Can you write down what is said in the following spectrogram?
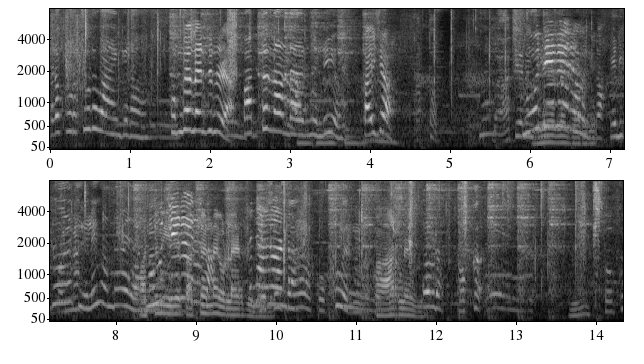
എടാ കുറച്ചുകൂടെ വാങ്ങിക്കണോ നമുക്ക് മേടിച്ചിട്ടില്ല പത്തെണ്ണം ഉണ്ടായിരുന്നില്ലയോ കഴിച്ചോ? എനിക്ക് കിളി കൊണ്ടുപോയതാ. പത്ത് പത്തെണ്ണ ഉള്ളായിരുന്നു. കൊക്ക്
